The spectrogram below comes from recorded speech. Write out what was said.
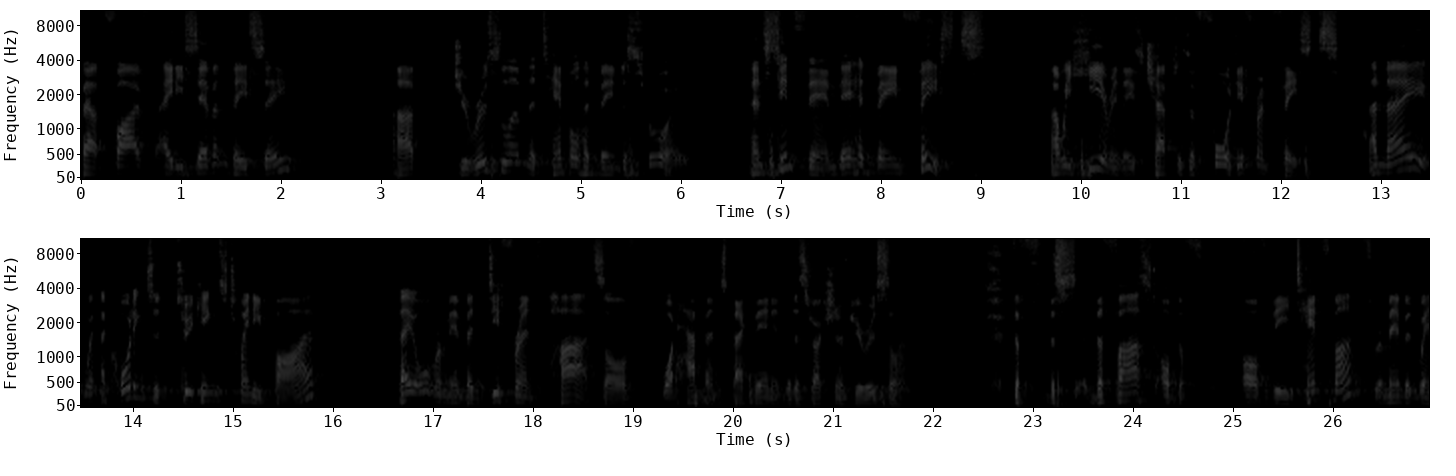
about 587 BC. Uh, Jerusalem, the temple, had been destroyed. And since then, there had been feasts. Uh, we hear in these chapters of four different feasts. And they, according to 2 Kings 25, they all remember different parts of what happened back then in the destruction of Jerusalem. The, the, the fast of the, of the 10th month remembered when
